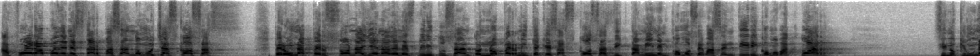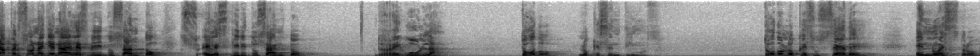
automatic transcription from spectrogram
afuera pueden estar pasando muchas cosas pero una persona llena del Espíritu Santo no permite que esas cosas dictaminen cómo se va a sentir y cómo va a actuar. Sino que una persona llena del Espíritu Santo, el Espíritu Santo regula todo lo que sentimos. Todo lo que sucede en nuestro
